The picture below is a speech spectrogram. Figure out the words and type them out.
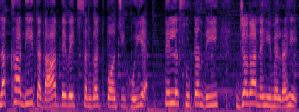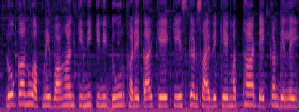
ਲੱਖਾਂ ਦੀ ਤਾਦਾਦ ਦੇ ਵਿੱਚ ਸੰਗਤ ਪਹੁੰਚੀ ਹੋਈ ਹੈ। ਤਿਲ ਸੁੱਟਣ ਦੀ ਜਗ੍ਹਾ ਨਹੀਂ ਮਿਲ ਰਹੀ। ਲੋਕਾਂ ਨੂੰ ਆਪਣੇ ਵਾਹਨ ਕਿੰਨੀ ਕਿੰਨੀ ਦੂਰ ਖੜੇ ਕਰਕੇ ਕੇਸਗੜ੍ਹ ਸਾਹਿਬ ਵਿਖੇ ਮੱਥਾ ਟੇਕਣ ਦੇ ਲਈ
